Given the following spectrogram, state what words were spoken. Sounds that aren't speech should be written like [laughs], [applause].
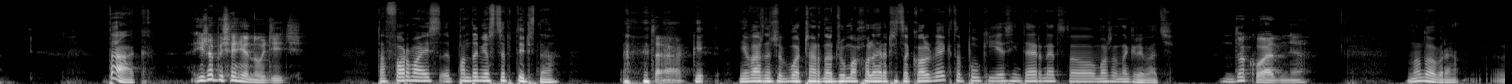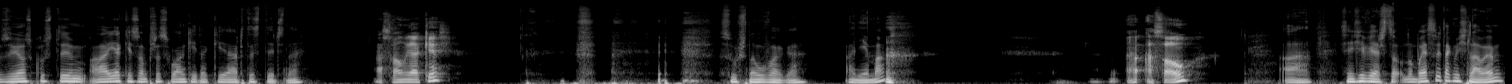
Tak. I żeby się nie nudzić. Ta forma jest pandemiosceptyczna. [laughs] Tak. Nie, nieważne, czy była czarna dżuma, cholera czy cokolwiek, to póki jest internet, to można nagrywać. Dokładnie. No dobra. W związku z tym, a jakie są przesłanki takie artystyczne? A są jakieś? [laughs] Słuszna uwaga. A nie ma? A, a są? A, w sensie wiesz co, no bo ja sobie tak myślałem,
